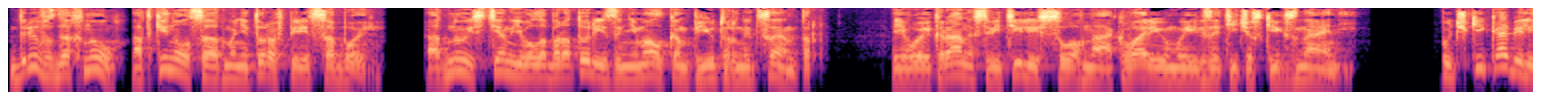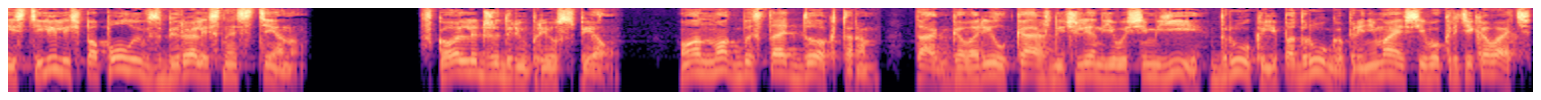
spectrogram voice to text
Дрю вздохнул, откинулся от мониторов перед собой. Одну из стен его лаборатории занимал компьютерный центр. Его экраны светились, словно аквариумы экзотических знаний. Пучки кабелей стелились по полу и взбирались на стену. В колледже Дрю преуспел. Он мог бы стать доктором. Так говорил каждый член его семьи, друг или подруга, принимаясь его критиковать.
